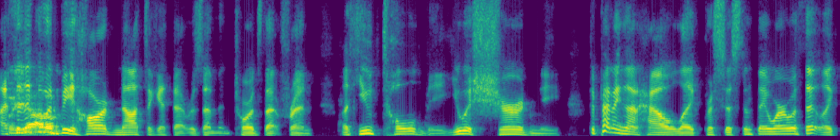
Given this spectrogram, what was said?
I But feel yeah, like it would be hard not to get that resentment towards that friend. Like you told me, you assured me, depending on how like persistent they were with it, like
